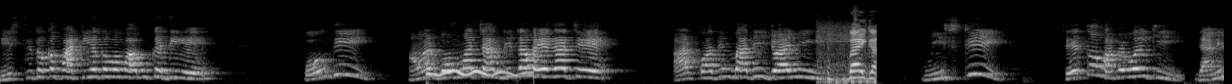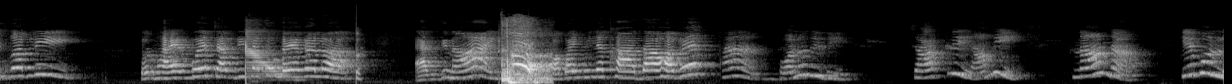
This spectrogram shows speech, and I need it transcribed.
মিষ্টি তোকে পাঠিয়ে দেবো বাবুকে দিয়ে। বৌদি আমার বৌমার চাকরিটা হয়ে গেছে। আর কদিন বাদেই জয়নি মিষ্টি সে তো হবে বই কি? জানিস বাবলি তোর ভাইয়ের বইয়ের চাকরিটা তো হয়ে গেল। একদিন আয় সবাই মিলে খাওয়া দাওয়া হবে। হ্যাঁ বলো দিদি চাকরি আমি? না না কে বলল?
